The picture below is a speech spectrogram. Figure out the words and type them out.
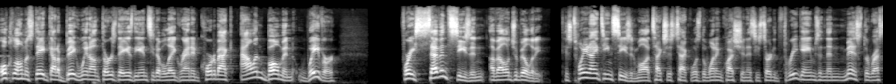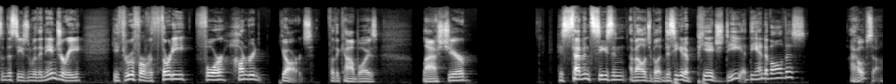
Oklahoma State got a big win on Thursday as the NCAA granted quarterback Alan Bowman waiver for a seventh season of eligibility. His 2019 season while at Texas Tech was the one in question as he started three games and then missed the rest of the season with an injury. He threw for over 3,400 yards for the Cowboys last year. his seventh season of eligibility. Does he get a PhD at the end of all of this? I hope so.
